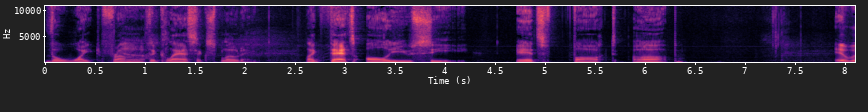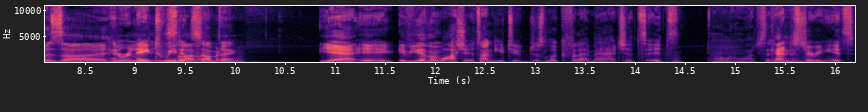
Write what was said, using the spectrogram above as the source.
the white from Ugh. the glass exploding. Like that's all you see. It's fucked up. It was uh And Renee tweeted so I'm, something. I'm gonna, yeah, it, if you haven't watched it, it's on YouTube. Just look for that match. It's it's I don't want to watch that. Kind of disturbing. It's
